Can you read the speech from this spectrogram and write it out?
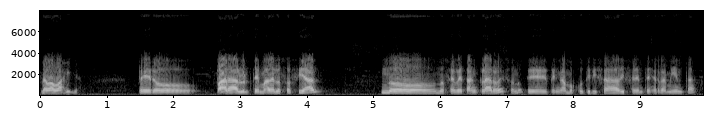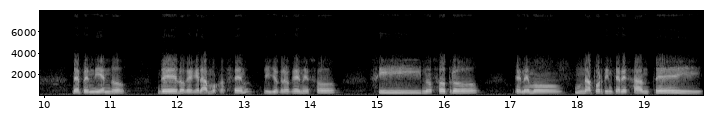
lavavajillas. Pero para el tema de lo social no, no se ve tan claro eso, ¿no? Que tengamos que utilizar diferentes herramientas dependiendo de lo que queramos hacer, ¿no? Y yo creo que en eso si nosotros tenemos un aporte interesante y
